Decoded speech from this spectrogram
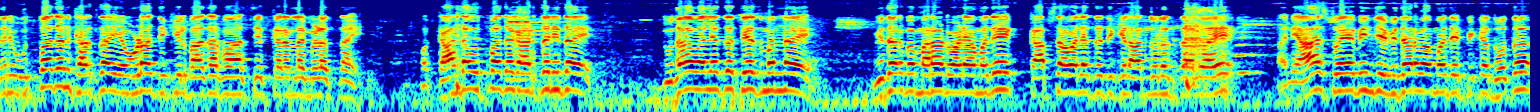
तरी उत्पादन खर्च एवढा देखील बाजारभावात शेतकऱ्यांना मिळत नाही. मग कांदा उत्पादक अडचणीत आहे दुधावाल्याचं तेच म्हणणं आहे. विदर्भ मराठवाड्यामध्ये कापसावाल्याचं देखील आंदोलन चालू आहे. आणि आज सोयाबीन जे विदर्भामध्ये पिकत होतं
